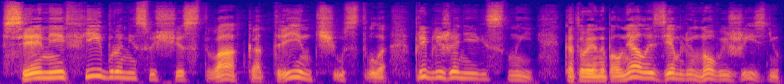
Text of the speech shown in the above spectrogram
Всеми фибрами существа Катрин чувствовала приближение весны, которая наполняла землю новой жизнью.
